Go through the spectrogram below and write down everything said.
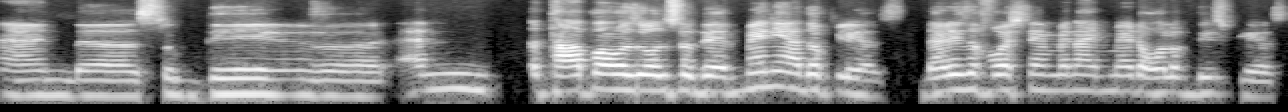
And uh, Sukhdev, uh, and Thapa was also there. Many other players. That is the first time when I met all of these players.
